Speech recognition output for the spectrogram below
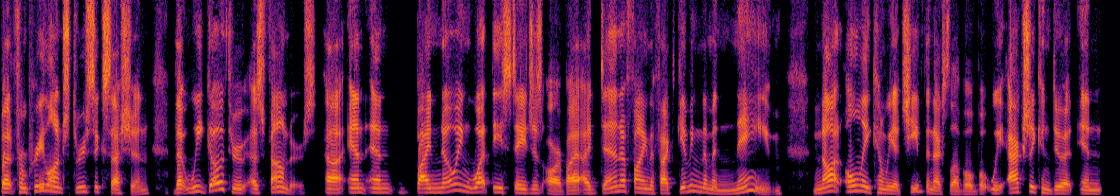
but from pre-launch through succession that we go through as founders uh, and and by knowing what these stages are by identifying the fact giving them a name not only can we achieve the next level but we actually can do it in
